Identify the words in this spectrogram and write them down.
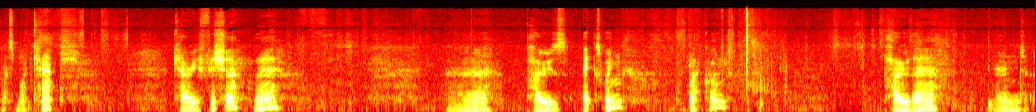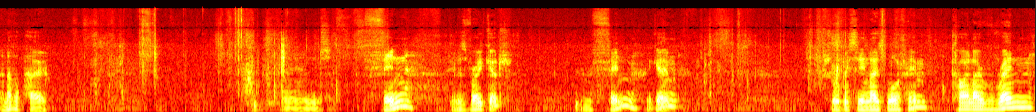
That's my cat. Carrie Fisher there. Uh, Poe's X-Wing, black one. Poe there, and another Poe. And Finn, who was very good. And Finn again. Sure we'll be seeing loads more of him. Kylo Ren.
